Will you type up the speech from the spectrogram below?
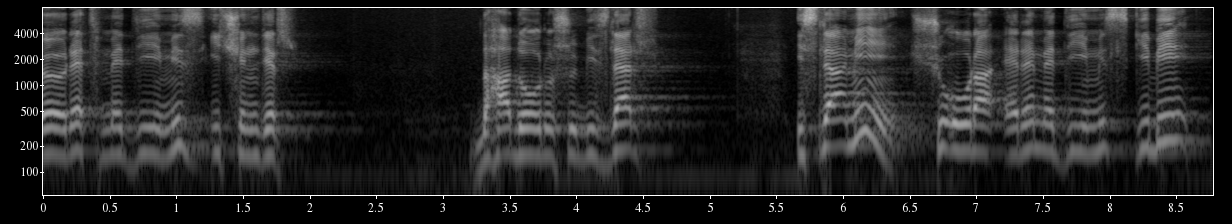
öğretmediğimiz içindir. Daha doğrusu bizler İslami şuura eremediğimiz gibi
